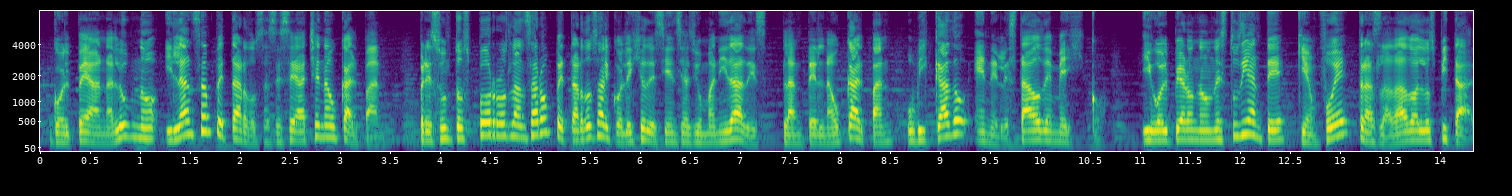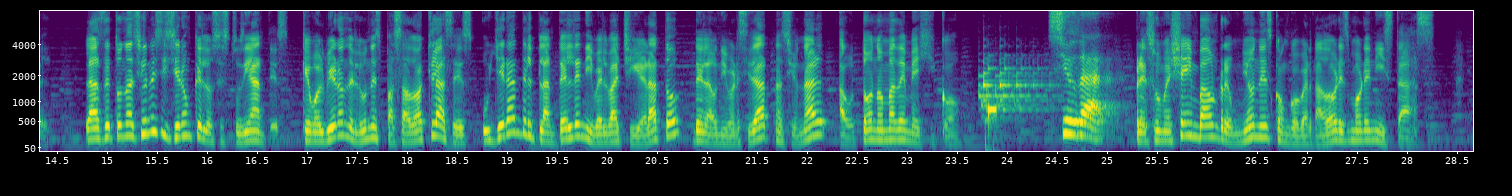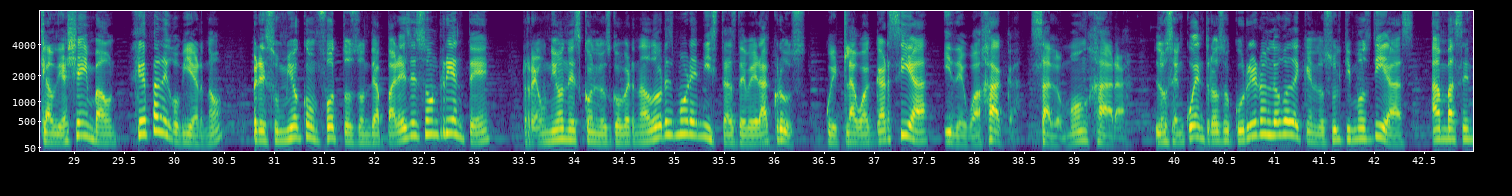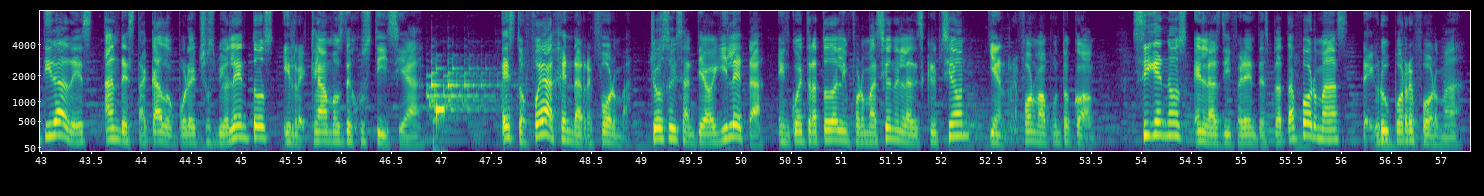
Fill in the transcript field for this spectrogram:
Golpean alumno y lanzan petardos a CCH Naucalpan. Presuntos porros lanzaron petardos al Colegio de Ciencias y Humanidades, plantel Naucalpan, ubicado en el Estado de México, y golpearon a un estudiante, quien fue trasladado al hospital. Las detonaciones hicieron que los estudiantes, que volvieron el lunes pasado a clases, huyeran del plantel de nivel bachillerato de la Universidad Nacional Autónoma de México. Ciudad. Presume Sheinbaum reuniones con gobernadores morenistas. Claudia Sheinbaum, jefa de gobierno, presumió con fotos donde aparece sonriente reuniones con los gobernadores morenistas de Veracruz, Cuitláhuac García y de Oaxaca, Salomón Jara. Los encuentros ocurrieron luego de que en los últimos días ambas entidades han destacado por hechos violentos y reclamos de justicia. Esto fue Agenda Reforma. Yo soy Santiago Aguileta. Encuentra toda la información en la descripción y en reforma.com. Síguenos en las diferentes plataformas de Grupo Reforma.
